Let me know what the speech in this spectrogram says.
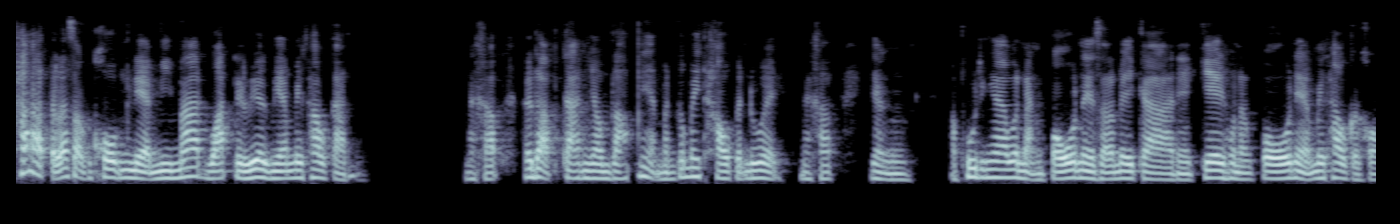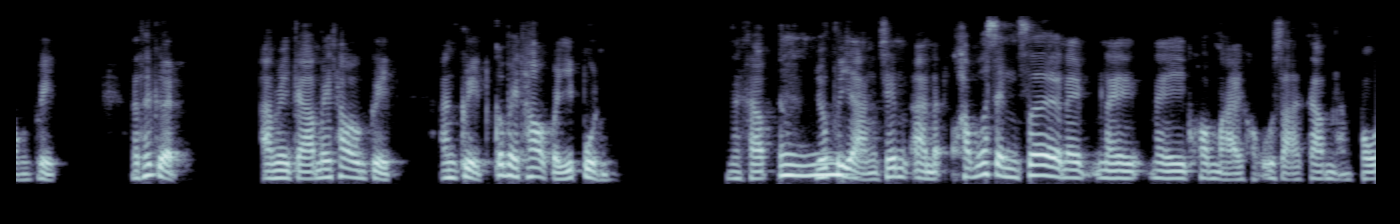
ชาติแต่ละสังคมเนี่ยมีมาตรวัดในเรื่องนี้ไม่เท่ากันนะครับระดับการยอมรับเนี่ยมันก็ไม่เท่ากันด้วยนะครับ อย่างเอาพูดง่ายๆว่าหนังโป๊ในสหรัฐอเมริกาเนี่ยเกณฑ์ของหนังโป๊เนี่ยไม่เท่ากับของอังกฤษแล้วถ้าเกิดอเมริกาไม่เท่าอังกฤษ อังกฤษก็ไม่เท่ากับญี่ปุ่น นะครับอืมยกตัวอย่างเช่นอ่าคำว่าเซนเซอร์ในในในความหมายของอุตสาหกรรมหนังโป๊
